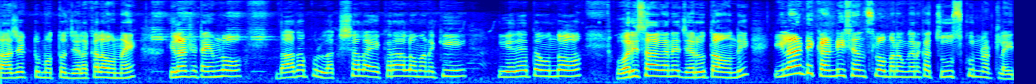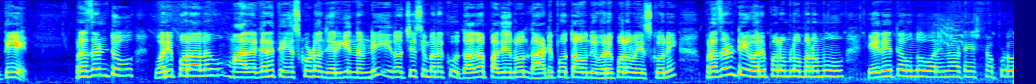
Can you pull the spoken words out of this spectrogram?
ప్రాజెక్టు మొత్తం జలకల ఉన్నాయి. ఇలాంటి టైంలో దాదాపు లక్షల ఎకరాల్లో మనకి ఏదైతే ఉందో వరి సాగు అనేది జరుగుతూ ఉంది. ఇలాంటి కండిషన్స్లో మనం కనుక చూసుకున్నట్లయితే ప్రజెంట్ వరి పొలాలు మా దగ్గర అయితే వేసుకోవడం జరిగిందండి. ఇది వచ్చేసి మనకు దాదాపు పదిహేను రోజులు దాటిపోతూ ఉంది వరి పొలం వేసుకొని. ప్రజెంట్ ఈ వరి పొలంలో మనము ఏదైతే ఉందో వరి నాటు వేసినప్పుడు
